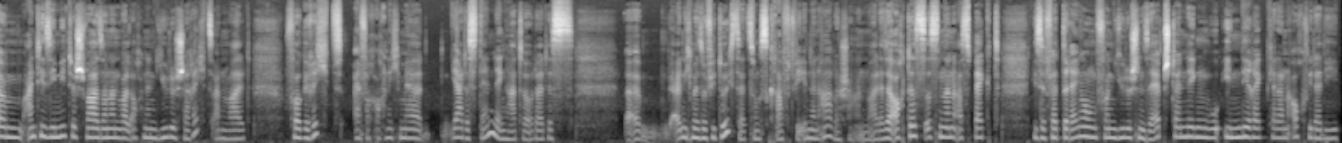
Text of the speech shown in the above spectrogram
ähm, antisemitisch war, sondern weil auch ein jüdischer Rechtsanwalt vor Gericht einfach auch nicht mehr ja das Standing hatte oder das ähm, nicht mehr so viel Durchsetzungskraft wie eben ein arischer Anwalt. Also auch das ist ein Aspekt, diese Verdrängung von jüdischen Selbstständigen, wo indirekt ja dann auch wieder die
